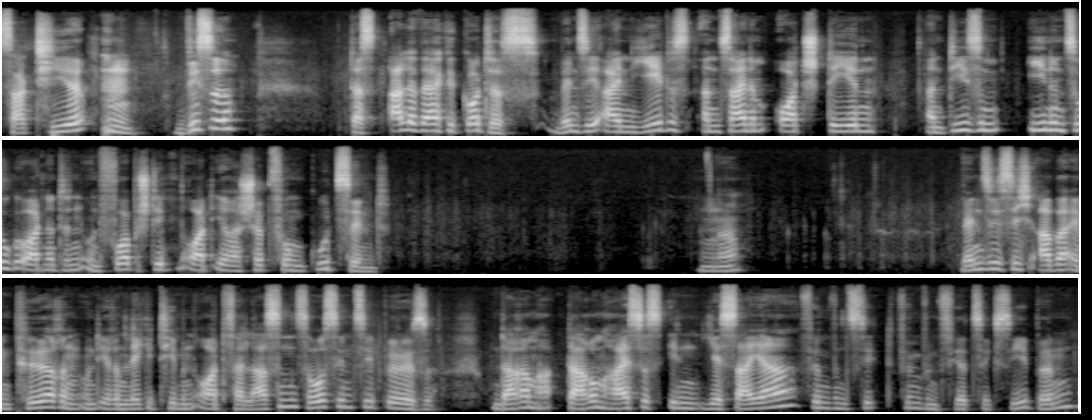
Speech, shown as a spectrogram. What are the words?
Sagt hier, wisse, dass alle Werke Gottes, wenn sie ein jedes an seinem Ort stehen, an diesem ihnen zugeordneten und vorbestimmten Ort ihrer Schöpfung gut sind. Na? Wenn sie sich aber empören und ihren legitimen Ort verlassen, so sind sie böse. Und darum, darum heißt es in Jesaja 45,7,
